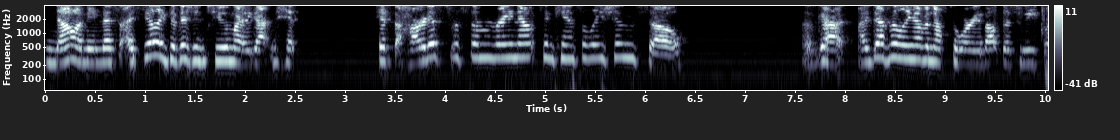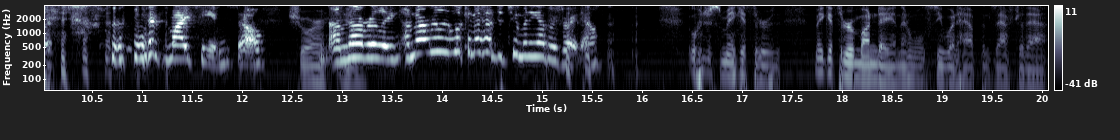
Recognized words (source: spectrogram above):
no, I mean that's. I feel like Division Two might have gotten hit hit the hardest with some rainouts and cancellations. So I've got. I definitely have enough to worry about this week with with my team. So sure, I'm yeah. not really. I'm not really looking ahead to too many others right now. we'll just make it through make it through Monday, and then we'll see what happens after that.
